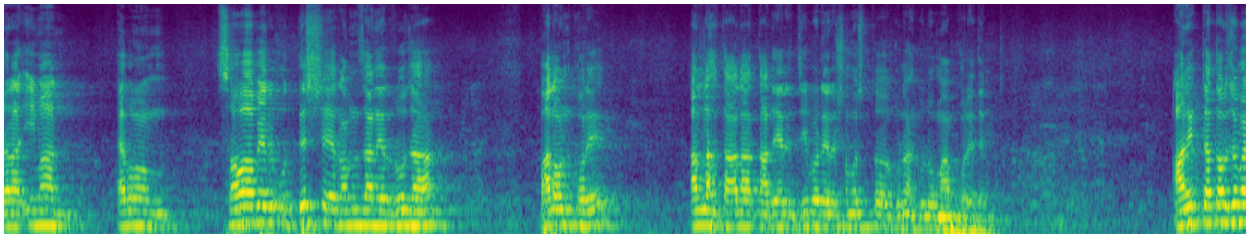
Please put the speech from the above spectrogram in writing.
যারা ইমান এবং সওয়াবের উদ্দেশ্যে রমজানের রোজা পালন করে, আল্লাহ তাআলা তাদের জীবনের সমস্ত গুনাহগুলো মাফ করে দেন। আরেকটা তর্জমা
